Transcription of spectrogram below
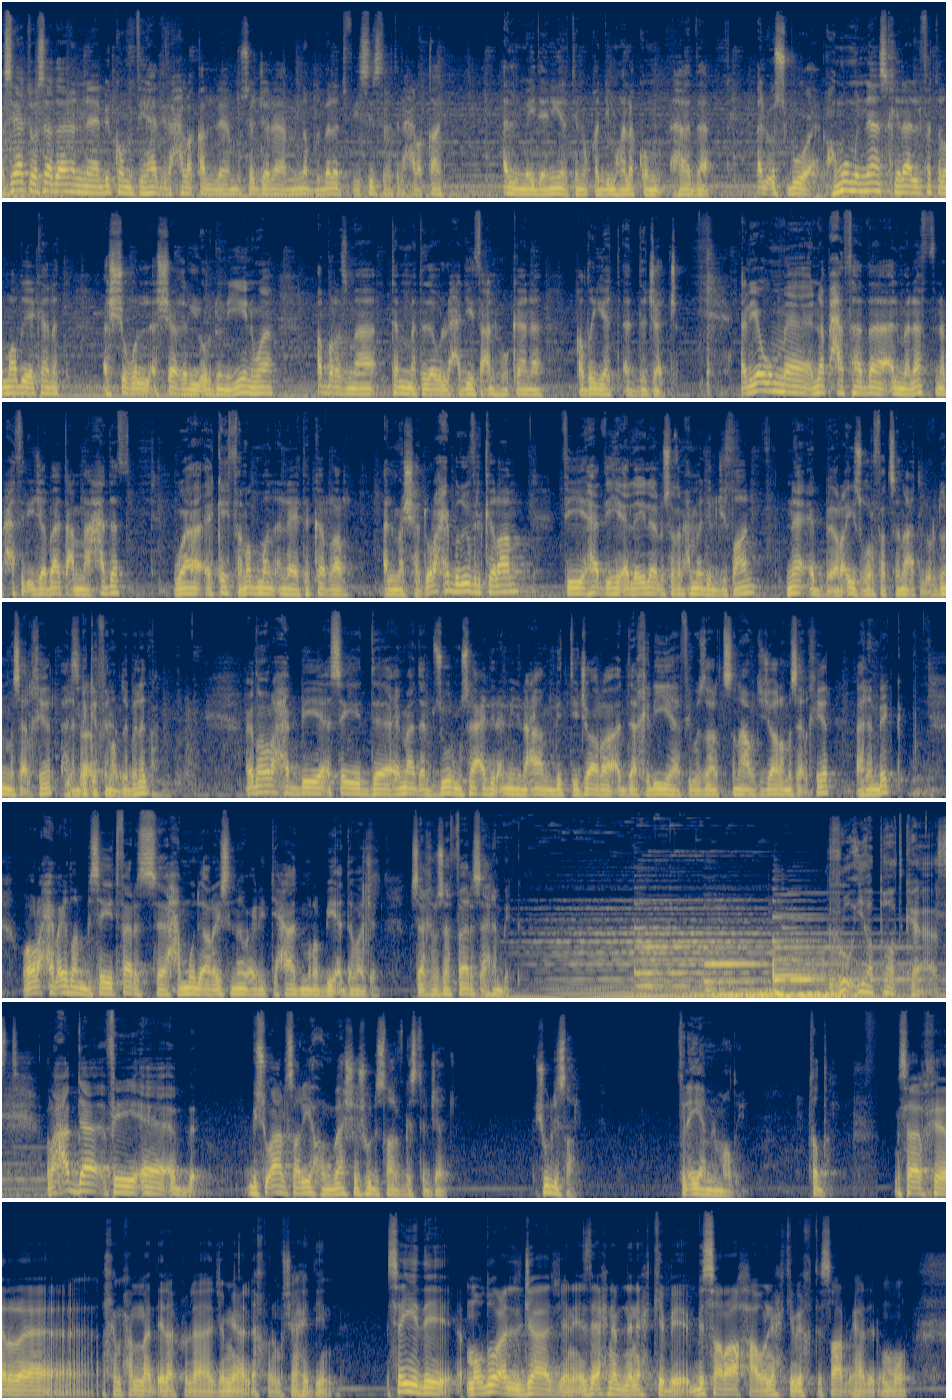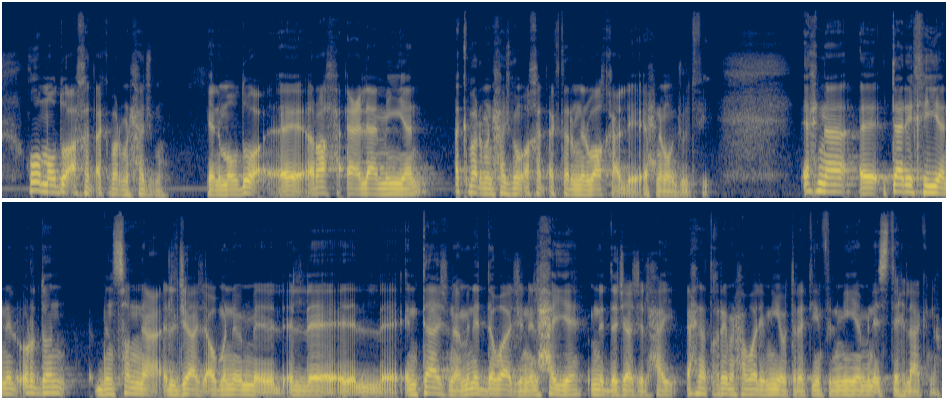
سيادة وسادة أهلا بكم في هذه الحلقة المسجلة من نبض بلد في سلسلة الحلقات الميدانية التي نقدمها لكم هذا الأسبوع. هموم الناس خلال الفترة الماضية كانت الشغل الشاغل للأردنيين وأبرز ما تم تداول الحديث عنه كان قضية الدجاج. اليوم نبحث هذا الملف نبحث الإجابات عما حدث وكيف نضمن أن لا يتكرر المشهد. أرحب بضيوف الكرام في هذه الليلة الأستاذ محمد الجيطان نائب رئيس غرفة صناعة الأردن. مساء الخير. أهلا بك في نبض بلد أيضا أرحب بالسيد عماد البزور مساعد الأمين العام للتجارة الداخلية في وزارة الصناعة والتجارة. مساء الخير. أهلا بك. وأرحب أيضا بالسيد فارس حموده رئيس النوعي لاتحاد مربي الدواجن. مساء الخير أستاذ فارس. أهلا بك. رؤيا بودكاست. راح أبدأ في آه، بسؤال صريح ومباشر. شو اللي صار في قصة الدجاج شو اللي صار؟ في الأيام الماضية. تفضل. مساء الخير آه، أخي محمد لك ولجميع الإخوة المشاهدين. سيدي موضوع الدجاج يعني إذا إحنا بدنا نحكي بصراحة ونحكي باختصار بهذه الأمور هو موضوع أخذ أكبر من حجمه. يعني موضوع آه، راح اعلاميا أكبر من حجمه وأخذ أكثر من الواقع اللي إحنا موجود فيه. إحنا آه، تاريخيا الأردن بنصنع الدجاج أو من إنتاجنا من الدواجن الحية من الدجاج الحي. إحنا تقريبا حوالي 130% من استهلاكنا.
